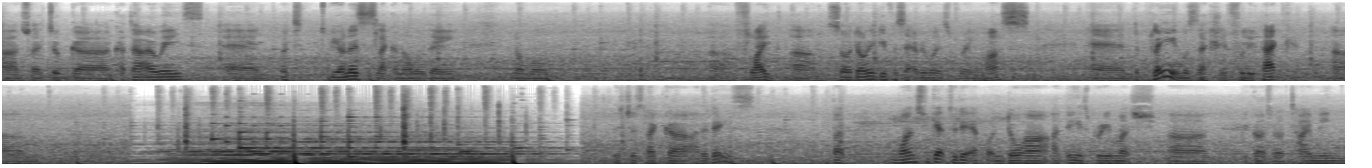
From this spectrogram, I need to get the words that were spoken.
Uh, so I took uh, Qatar Airways and but to be honest it's like a normal day normal uh, flight. Um, so the only difference that everyone is wearing masks and the plane was actually fully packed. Um, it's just like uh, other days but once you get to the airport in Doha I think it's pretty much uh, because of the timing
